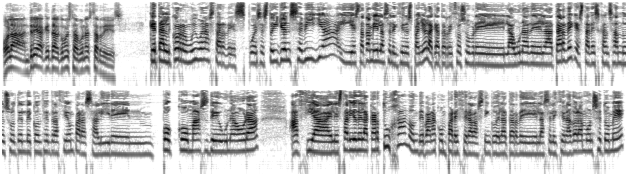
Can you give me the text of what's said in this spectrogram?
Hola, Andrea, ¿qué tal? ¿Cómo estás? Buenas tardes. ¿Qué tal, Corro? Muy buenas tardes. Pues estoy yo en Sevilla y está también la selección española que aterrizó sobre la una de la tarde, que está descansando en su hotel de concentración para salir en poco más de una hora hacia el estadio de la Cartuja, donde van a comparecer a las cinco de la tarde la seleccionadora Monse Tomé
